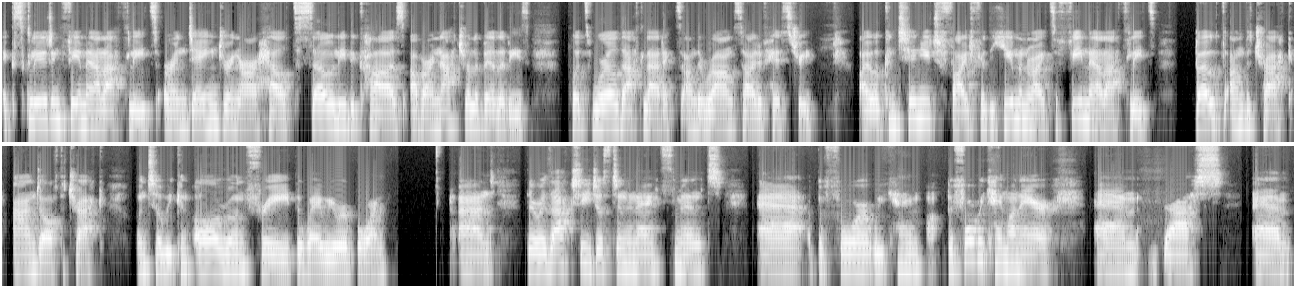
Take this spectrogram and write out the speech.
Excluding female athletes or endangering our health solely because of our natural abilities puts world athletics on the wrong side of history. I will continue to fight for the human rights of female athletes, both on the track and off the track, until we can all run free the way we were born. And there was actually just an announcement uh, before we came before we came on air um, that um,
